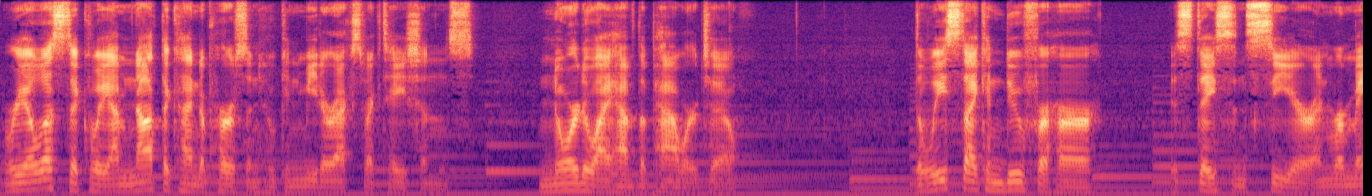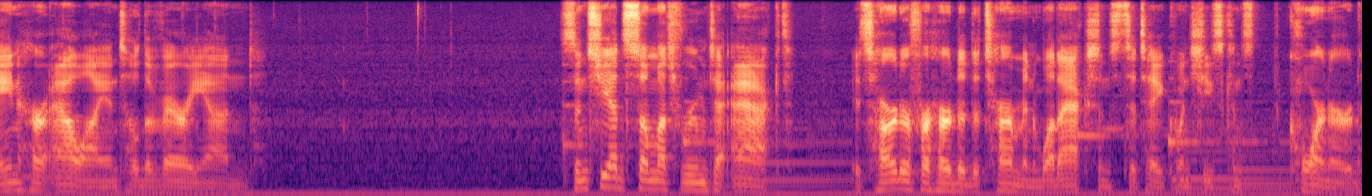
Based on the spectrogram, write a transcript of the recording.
Realistically, I'm not the kind of person who can meet her expectations, nor do I have the power to. The least I can do for her is stay sincere and remain her ally until the very end. Since she had so much room to act, it's harder for her to determine what actions to take when she's cornered.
